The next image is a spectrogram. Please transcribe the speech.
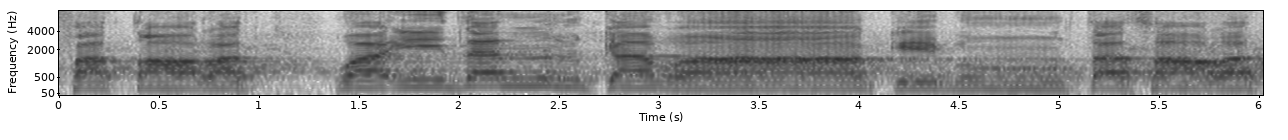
انفطرت وإذا الكواكب انتثرت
